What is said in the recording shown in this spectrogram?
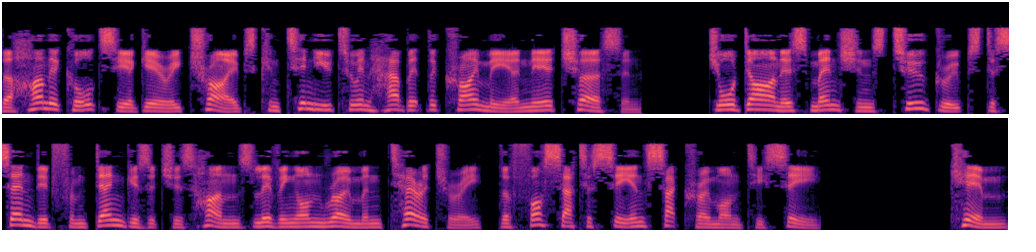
The Hunnic Altziagiri tribes continue to inhabit the Crimea near Cherson. Jordanes mentions two groups descended from Dengizich's Huns living on Roman territory, the Fossatici and Sacromontisi. Kim,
